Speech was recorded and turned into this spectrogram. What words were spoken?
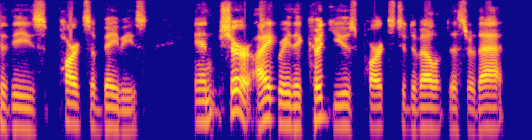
to these parts of babies. And sure, I agree they could use parts to develop this or that.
